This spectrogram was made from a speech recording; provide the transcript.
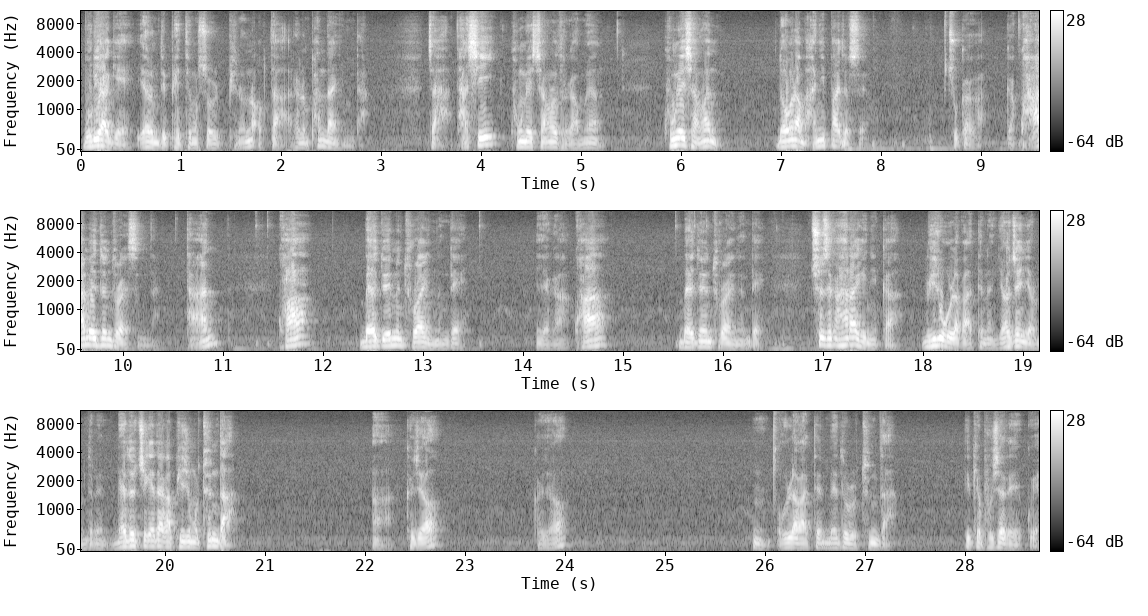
무리하게 여러분들이 베팅을 쏠 필요는 없다라는 판단입니다. 자 다시 국내 시장으로 들어가면 국내 시장은 너무나 많이 빠졌어요. 주가가. 그러니까 과매도는 들어와 있습니다. 단, 과매도에는 들어와 있는데, 얘가 과매도에는 들어와 있는데, 추세가 하락이니까 위로 올라갈 때는 여전히 여러분들은 매도 쪽에다가 비중을 둔다. 아, 그죠? 그죠? 음, 올라갈 때 매도를 둔다. 이렇게 보셔야 되겠고요.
